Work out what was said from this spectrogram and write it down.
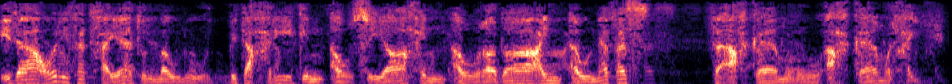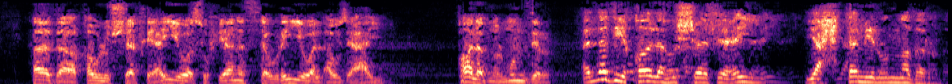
إذا عرفت حياة المولود بتحريك أو صياح أو رضاع أو نفس فأحكامه أحكام الحي. هذا قول الشافعي وسفيان الثوري والأوزاعي. قال ابن المنذر الذي قاله الشافعي يحتمل النظر.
